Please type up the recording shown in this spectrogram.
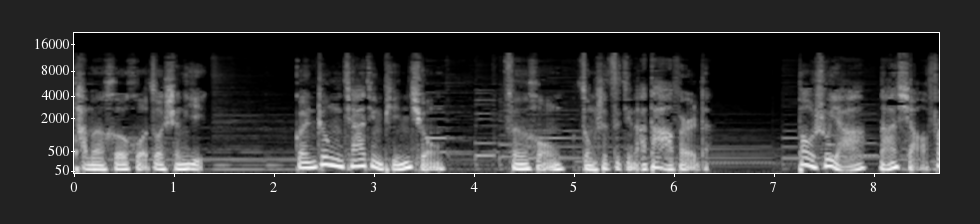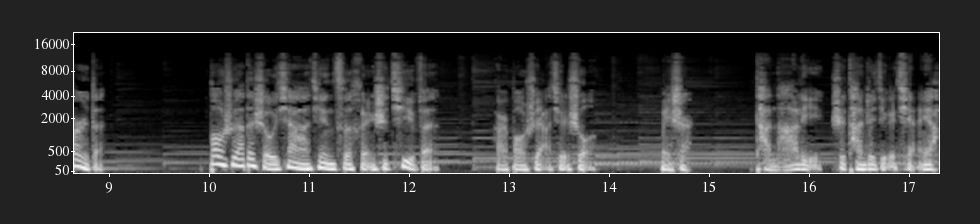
他们合伙做生意。管仲家境贫穷，分红总是自己拿大份的。鲍叔牙拿小份儿的，鲍叔牙的手下见此很是气愤，而鲍叔牙却说：“没事儿，他哪里是贪这几个钱呀？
